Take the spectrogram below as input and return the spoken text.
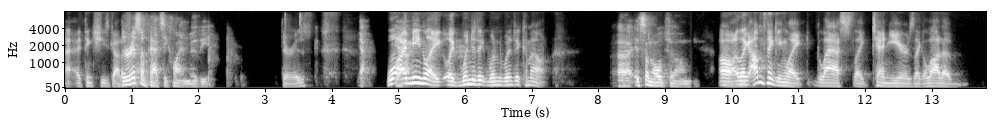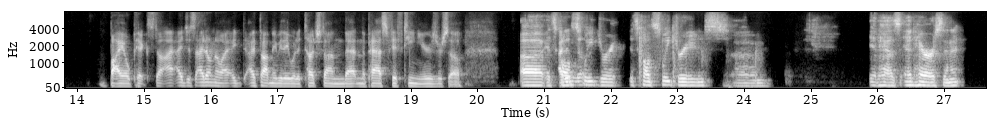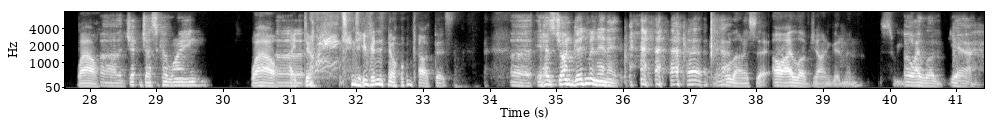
I, I think she's got. There is a. Patsy Cline movie. There is. Yeah. Well, I mean, like, like when did it? When when did it come out? Uh, it's an old film. Oh, Um, like I'm thinking like last like 10 years, like a lot of biopic stuff. I, I just I don't know. I I thought maybe they would have touched on that in the past 15 years or so. Uh, it's called Sweet Dream. It's called Sweet Dreams. Um, it has Ed Harris in it. Wow. Uh, Je- Jessica Lange. wow. I uh, don't didn't even know about this. Uh, it has John Goodman in it. Yeah. Hold on a sec. Oh, I love John Goodman. Sweet. Oh, I love. Yeah.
